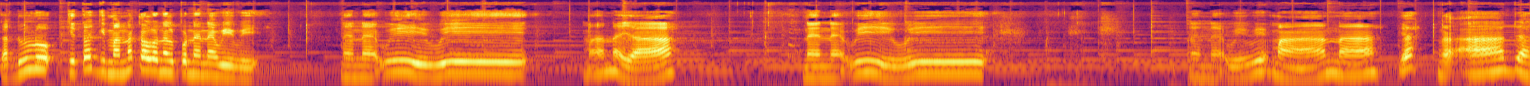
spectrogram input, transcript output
Ntar dulu, kita gimana kalau nelpon nenek Wiwi? Nenek Wiwi, mana ya? Nenek Wiwi. Nenek Wiwi mana? Ya, nggak ada.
